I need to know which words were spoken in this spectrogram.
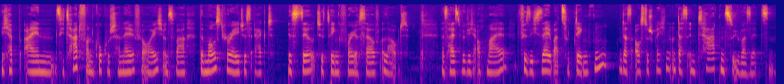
Ich habe ein Zitat von Coco Chanel für euch und zwar The most courageous act is still to think for yourself aloud. Das heißt wirklich auch mal für sich selber zu denken, das auszusprechen und das in Taten zu übersetzen.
